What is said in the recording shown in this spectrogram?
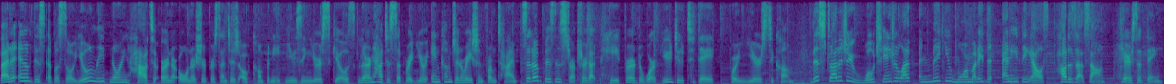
By the end of this episode, you'll leave knowing how to earn an ownership percentage of company using your skills, learn how to separate your income generation from time, set up business structure that pay for the work you do today for years to come. This strategy will change your life and make you more money than anything else. How does that sound? Here's the thing,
